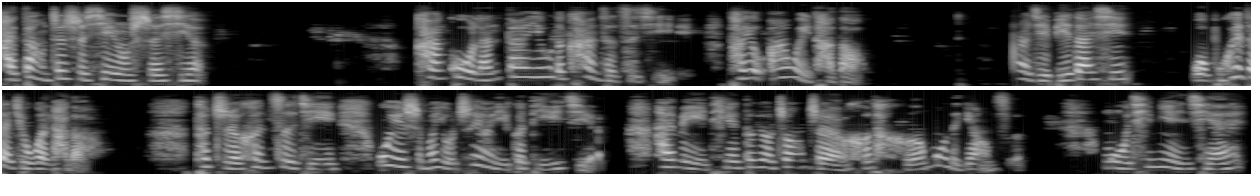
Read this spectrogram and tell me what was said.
还当真是心如蛇蝎。看顾兰担忧的看着自己，他又安慰她道：“二姐别担心，我不会再去问他的。他只恨自己为什么有这样一个嫡姐，还每天都要装着和他和睦的样子，母亲面前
